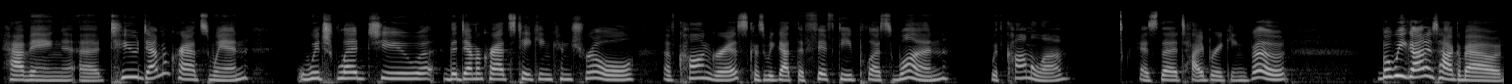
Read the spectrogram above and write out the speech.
having uh, two Democrats win, which led to the Democrats taking control of Congress because we got the 50 plus one with Kamala as the tie breaking vote. But we got to talk about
